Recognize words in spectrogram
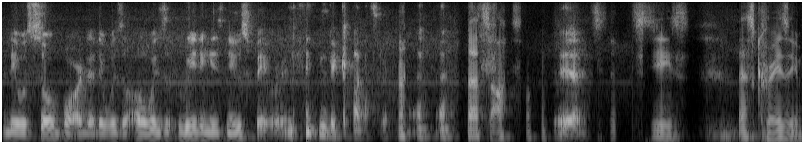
and he was so bored that he was always reading his newspaper in, in the classroom. That's awesome. yeah. Jeez, that's crazy.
